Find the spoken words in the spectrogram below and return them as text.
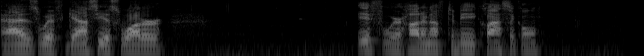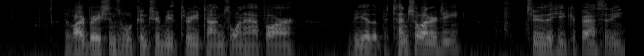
As with gaseous water, if we're hot enough to be classical, the vibrations will contribute 3 times 1 half R via the potential energy to the heat capacity.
